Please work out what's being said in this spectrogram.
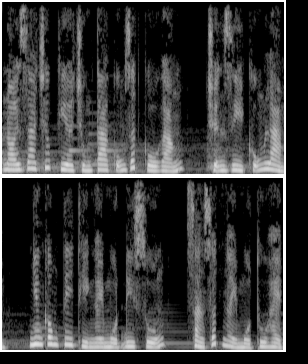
nói ra trước kia chúng ta cũng rất cố gắng, chuyện gì cũng làm, nhưng công ty thì ngày một đi xuống, sản xuất ngày một thu hẹp.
